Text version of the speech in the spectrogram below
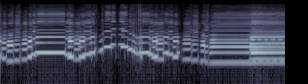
Thank you.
